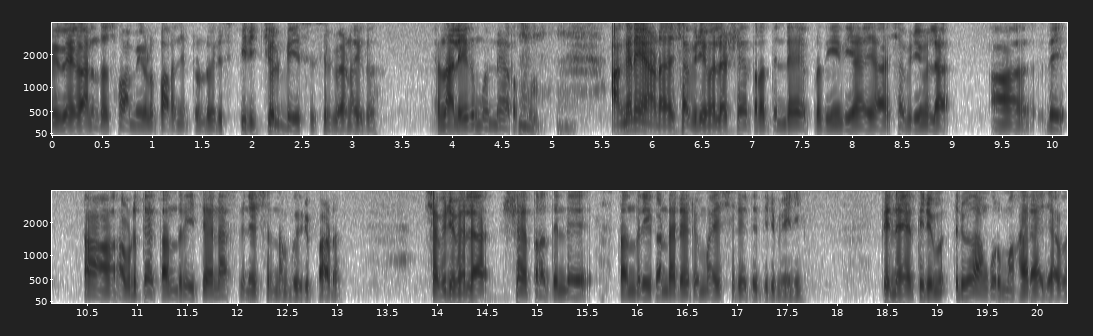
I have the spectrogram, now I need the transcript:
വിവേകാനന്ദ സ്വാമികൾ പറഞ്ഞിട്ടുണ്ട് ഒരു സ്പിരിച്വൽ ബേസിസിൽ വേണം ഇത് എന്നാൽ ഇത് മുന്നേറത്തുള്ളൂ. അങ്ങനെയാണ് ശബരിമല ക്ഷേത്രത്തിന്റെ പ്രതിനിധിയായ ശബരിമല അവിടുത്തെ തന്ത്രി ചേനാസ് ദിനേശൻ നമ്പൂരിപ്പാട് ശബരിമല ക്ഷേത്രത്തിന്റെ തന്ത്രി കണ്ഠരരും മഹേശ്വരര് തിരുമേനി പിന്നെ തിരു തിരുവിതാംകൂർ മഹാരാജാവ്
